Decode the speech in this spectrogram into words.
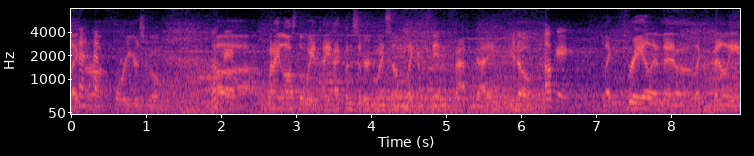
like around four years ago. Uh, when I lost the weight, I, I considered myself like a thin, fat guy. You know, Okay, like frail and then uh, like a belly.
